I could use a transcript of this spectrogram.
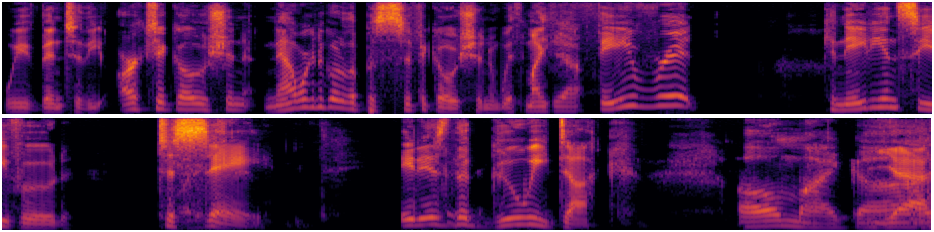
we've been to the Arctic Ocean. Now we're gonna go to the Pacific Ocean with my Yeah. favorite Canadian seafood to is say. It is the geoduck. Oh my god. Yeah,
